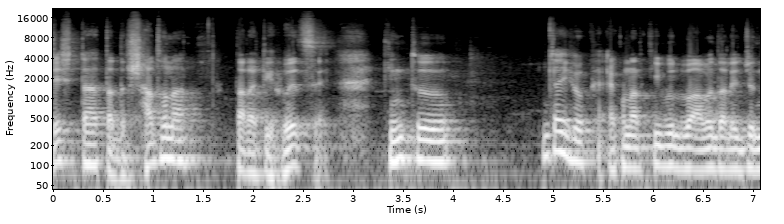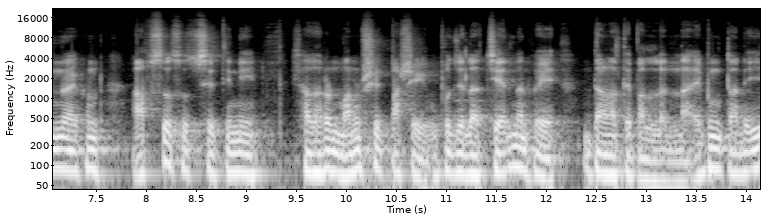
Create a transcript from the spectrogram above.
চেষ্টা, তাদের সাধনা, তারা এটি হয়েছে। কিন্তু যাই হোক, এখন আর কি বলব, আবেদ আলীর জন্য এখন আফসোস হচ্ছে তিনি সাধারণ মানুষের পাশে উপজেলা চেয়ারম্যান হয়ে দাঁড়াতে পারলেন না এবং তার এই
